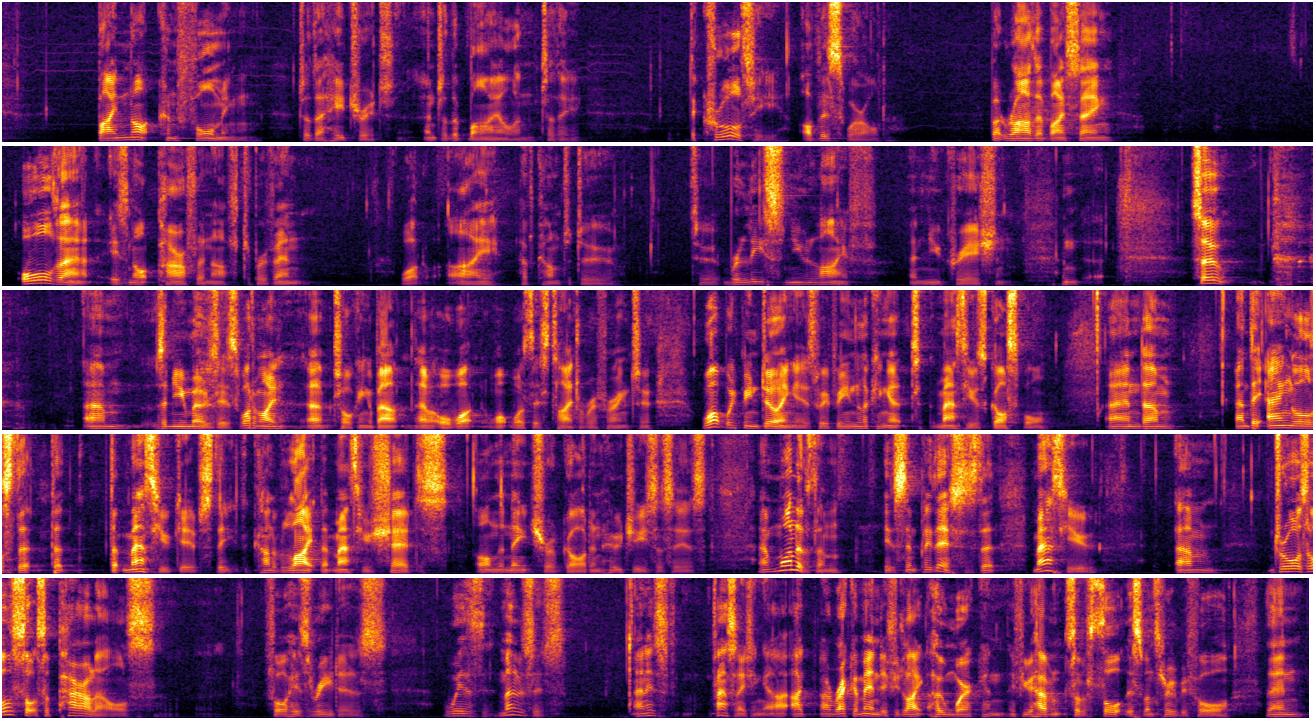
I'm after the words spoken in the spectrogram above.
by not conforming to the hatred and to the bile and to the, the cruelty of this world, but rather by saying, all that is not powerful enough to prevent what I have come to do to release new life and new creation. And uh, so, um, the new Moses, what am I uh, talking about, uh, or what, what was this title referring to? What we've been doing is we've been looking at Matthew's gospel and, um, and the angles that, that that Matthew gives, the kind of light that Matthew sheds on the nature of God and who Jesus is. And one of them is simply this is that Matthew um, draws all sorts of parallels for his readers with Moses. And it's fascinating. I, I, recommend, if you'd like homework and if you haven't sort of thought this one through before, then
